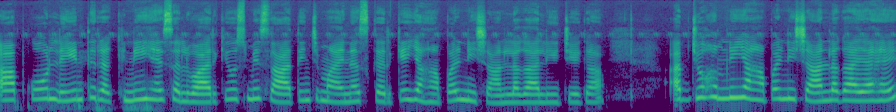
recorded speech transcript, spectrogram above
आपको लेंथ रखनी है सलवार की, उसमें सात इंच माइनस करके यहाँ पर निशान लगा लीजिएगा। अब जो हमने यहाँ पर निशान लगाया है,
